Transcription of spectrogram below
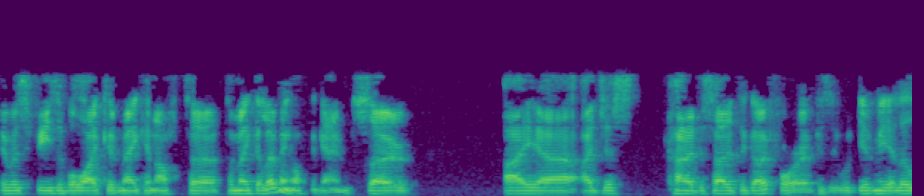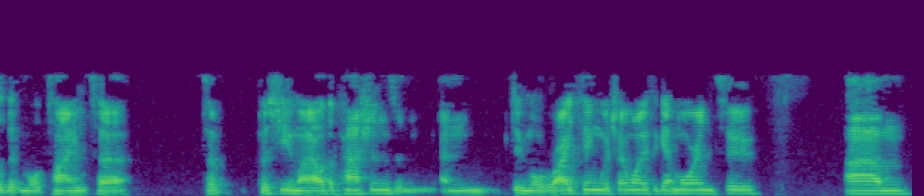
it was feasible I could make enough to to make a living off the game. So I uh, I just kind of decided to go for it because it would give me a little bit more time to to pursue my other passions and and do more writing, which I wanted to get more into. Um,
